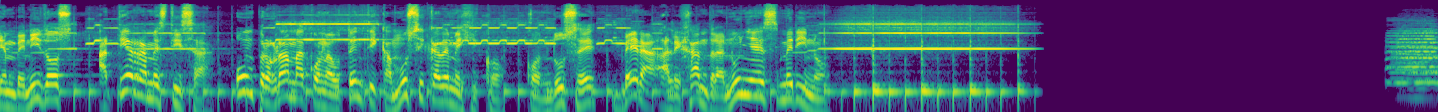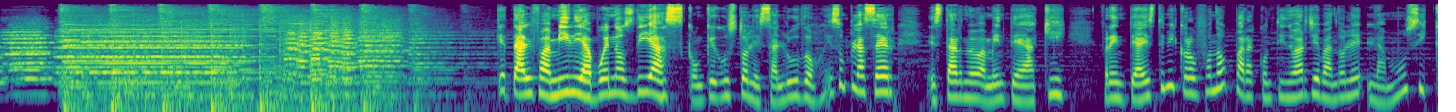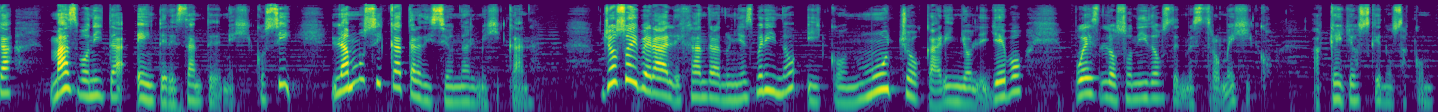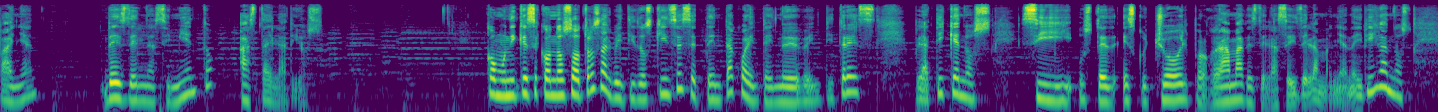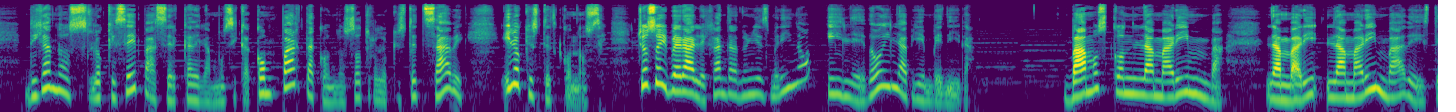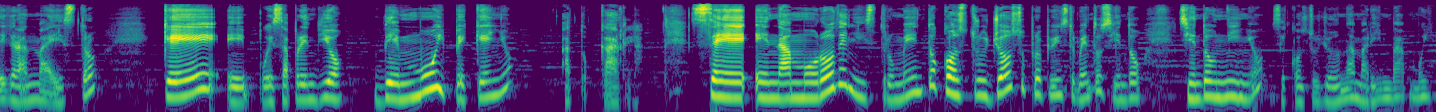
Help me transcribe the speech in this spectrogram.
Bienvenidos a Tierra Mestiza, un programa con la auténtica música de México. Conduce Vera Alejandra Núñez Merino. ¿Qué tal familia? Buenos días, con qué gusto les saludo. Es un placer estar nuevamente aquí frente a este micrófono para continuar llevándole la música más bonita e interesante de México. Sí, la música tradicional mexicana. Yo soy Vera Alejandra Núñez Merino y con mucho cariño le llevo pues los sonidos de nuestro México, aquellos que nos acompañan desde el nacimiento hasta el adiós. Comuníquese con nosotros al 2215 70 49 23. Platíquenos si usted escuchó el programa desde las 6 de la mañana y díganos, díganos lo que sepa acerca de la música. Comparta con nosotros lo que usted sabe y lo que usted conoce. Yo soy Vera Alejandra Núñez Merino y le doy la bienvenida. Vamos con la marimba, la, marimba de este gran maestro que eh, pues aprendió de muy pequeño a tocarla. Se enamoró del instrumento, construyó su propio instrumento siendo, siendo un niño, se construyó una marimba muy,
